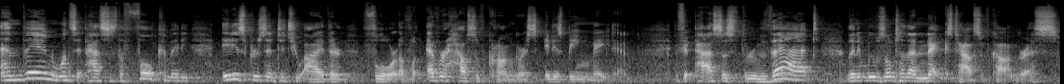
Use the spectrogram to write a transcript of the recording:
and then once it passes the full committee, it is presented to either floor of whatever House of Congress it is being made in. If it passes through that, then it moves on to the next House of Congress.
